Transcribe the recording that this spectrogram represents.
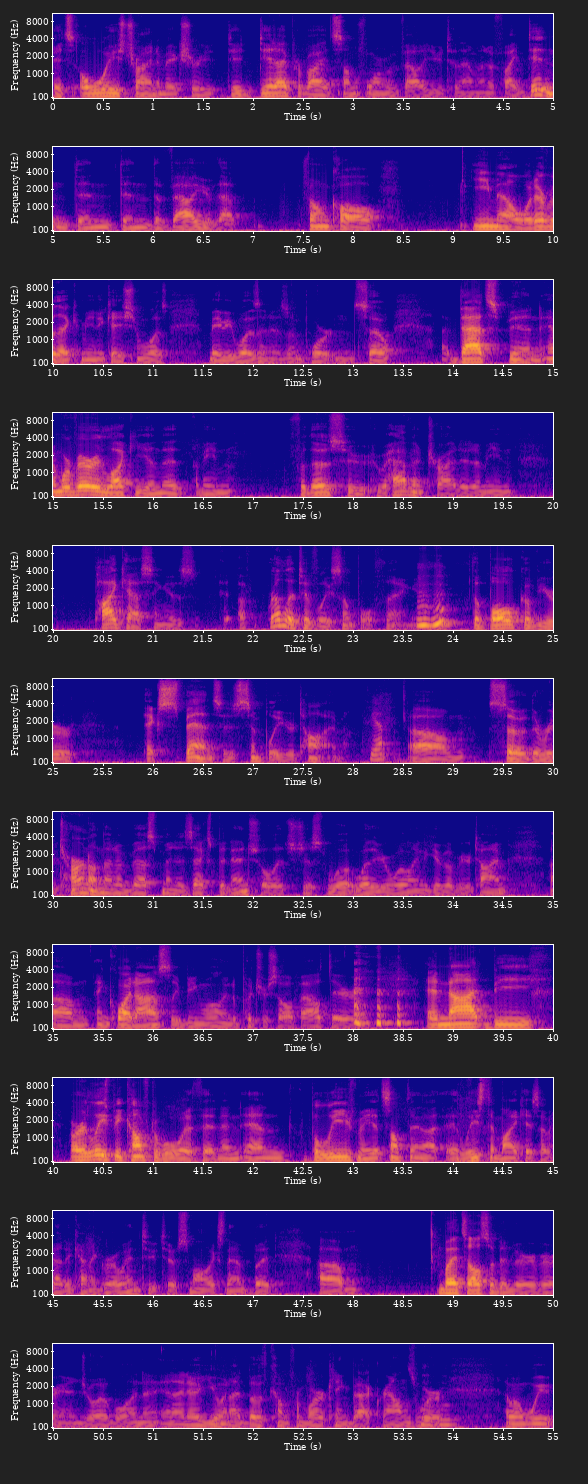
it's always trying to make sure did did I provide some form of value to them, and if I didn't, then then the value of that phone call, email, whatever that communication was, maybe wasn't as important. So that's been, and we're very lucky in that. I mean, for those who who haven't tried it, I mean, podcasting is a relatively simple thing. Mm-hmm. The, the, bulk of your expense is simply your time. Yep. Um, so the return on that investment is exponential. It's just w- whether you're willing to give up your time, um, and quite honestly, being willing to put yourself out there and, and not be, or at least be comfortable with it. And and believe me, it's something at least in my case I've had to kind of grow into to a small extent. But um, but it's also been very very enjoyable and, and I know you and I both come from marketing backgrounds where mm-hmm. I mean we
